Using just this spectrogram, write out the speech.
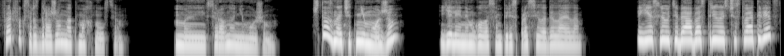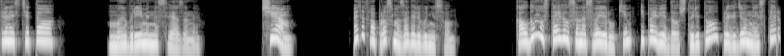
Ферфакс раздраженно отмахнулся. Мы все равно не можем. Что значит «не можем»? Елейным голосом переспросила Делайла. Если у тебя обострилось чувство ответственности, то... Мы временно связаны. Чем? Этот вопрос мы задали в унисон. Колдун уставился на свои руки и поведал, что ритуал, проведенный Эстер,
